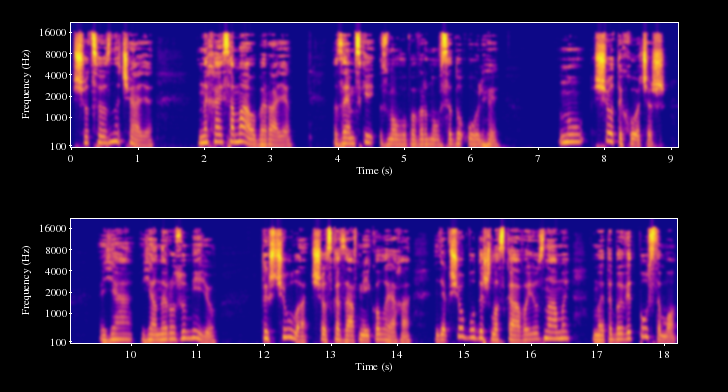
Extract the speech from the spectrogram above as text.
Що це означає? Нехай сама обирає. Земський знову повернувся до Ольги. Ну, що ти хочеш? Я я не розумію. Ти ж чула, що сказав мій колега. Якщо будеш ласкавою з нами, ми тебе відпустимо,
